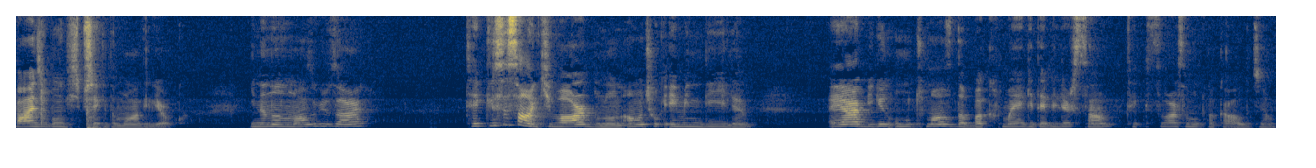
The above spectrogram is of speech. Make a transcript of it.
Bence bunun hiçbir şekilde muadili yok. İnanılmaz güzel. Teklisi sanki var bunun ama çok emin değilim. Eğer bir gün unutmaz da bakmaya gidebilirsem teklisi varsa mutlaka alacağım.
